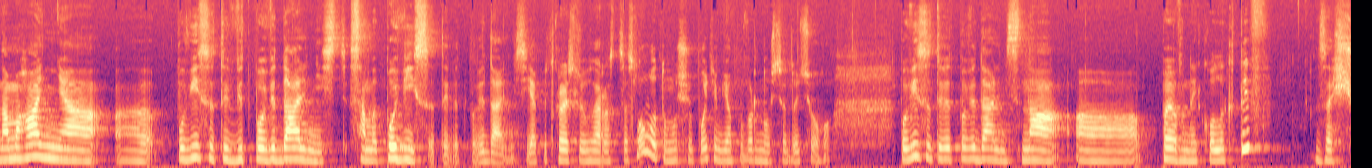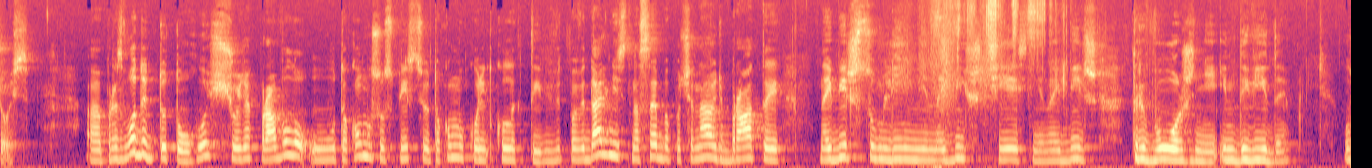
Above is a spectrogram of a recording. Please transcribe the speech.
намагання е, повісити відповідальність, саме повісити відповідальність, я підкреслюю зараз це слово, тому що потім я повернуся до цього. Повісити відповідальність на е, певний колектив за щось призводить до того, що, як правило, у такому суспільстві, у такому колективі відповідальність на себе починають брати найбільш сумлінні, найбільш чесні, найбільш тривожні індивіди. У,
